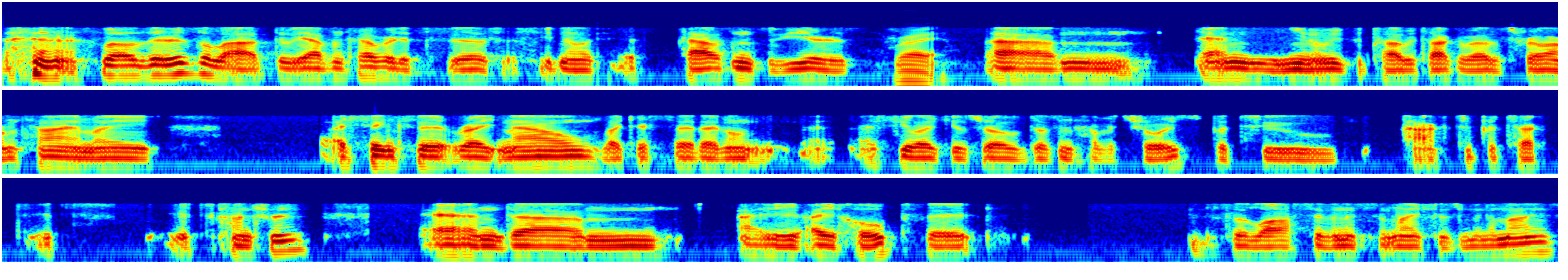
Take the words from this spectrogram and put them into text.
well, there is a lot that we haven't covered. It's uh, you know it's thousands of years, right? Um, and you know we could probably talk about this for a long time. I I think that right now, like I said, I don't. I feel like Israel doesn't have a choice but to act to protect its its country, and um, I, I hope that the loss of innocent life is minimized.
